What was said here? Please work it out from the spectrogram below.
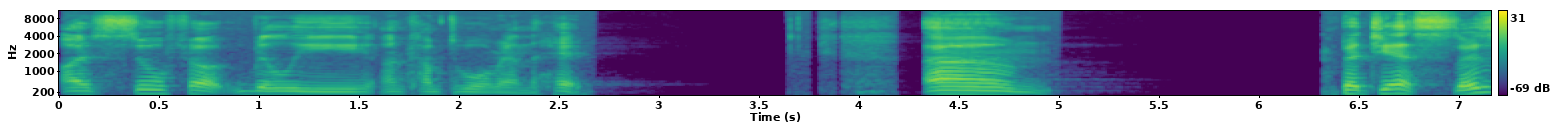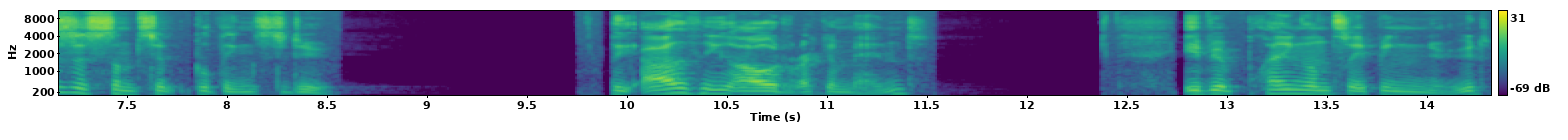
I still felt really uncomfortable around the head. Um, but yes, those are just some simple things to do. The other thing I would recommend, if you're planning on sleeping nude,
